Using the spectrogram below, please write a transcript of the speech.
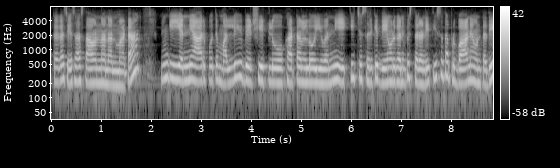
చక్కగా చేసేస్తా ఉన్నాను అనమాట ఇంక ఇవన్నీ ఆరిపోతే మళ్ళీ బెడ్షీట్లు కర్టన్లు ఇవన్నీ ఎక్కిచ్చేసరికి దేవుడు కనిపిస్తాడండి. తీసేటప్పుడు బాగానే ఉంటుంది.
